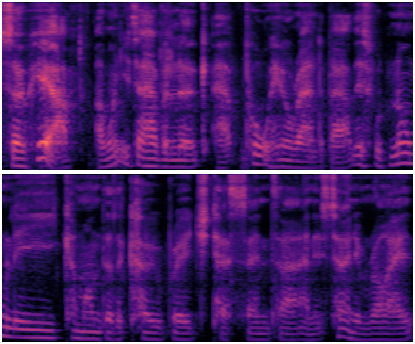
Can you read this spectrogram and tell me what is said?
So here, I want you to have a look at Port Hill Roundabout. This would normally come under the Cobridge Test Centre and it's turning right,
